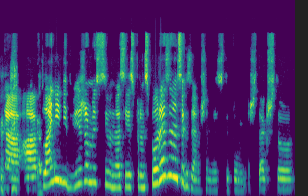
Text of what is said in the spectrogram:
Да, а в плане недвижимости у нас есть principal residence exemption, если ты помнишь. Так что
